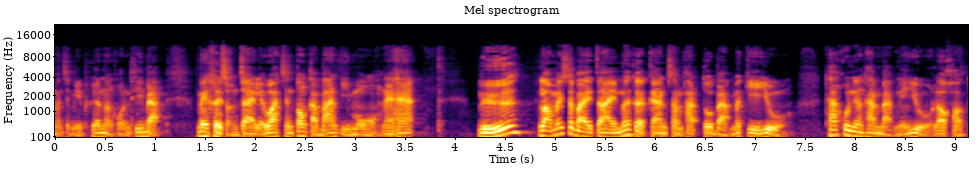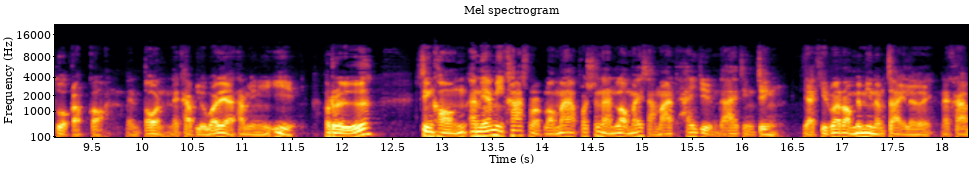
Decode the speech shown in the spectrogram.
มันจะมีเพื่อนบางคนที่แบบ ไม่เคยสนใจเลยว่าฉันต้องกลับบ้านกี่โมงนะฮะหรือเราไม่สบายใจเมื่อเกิดการสัมผัสตัวแบบเมื่อกี้อยู่ ถ้าคุณยังทำแบบนี้อยู่ เราขอตัวกลับก่อนเป็นต้นนะครับ หรือว่าอย่าทำอย่างนี้อีก หรือสิ่งของอันนี้มีค่าสำหรับเรามาก เพราะฉะนั้นเราไม่สามารถให้ยืมได้จริง ๆ อย่าคิดว่าเราไม่มีน้ำใจเลยนะครับ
